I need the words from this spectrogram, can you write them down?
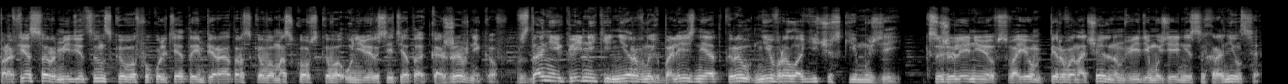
профессор медицинского факультета Императорского Московского университета Кожевников в здании клиники нервных болезней открыл неврологический музей. К сожалению, в своем первоначальном виде музей не сохранился.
